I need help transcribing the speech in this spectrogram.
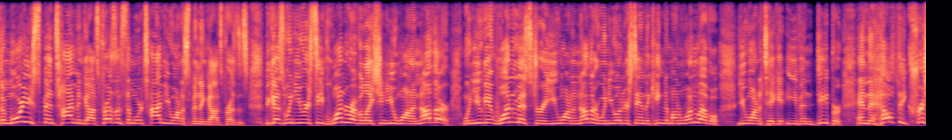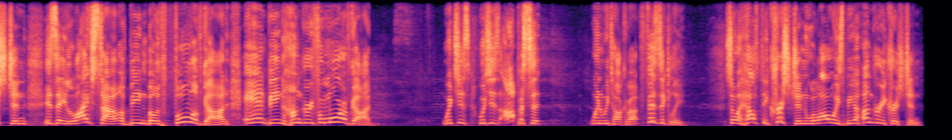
The more you spend time in God's presence, the more time you want to spend in God's presence. Because when you receive one revelation, you want another. When you get one mystery, you want another. When you understand the kingdom on one level, you want to take it even deeper. And the healthy Christian is a lifestyle of being both full of God and being hungry for more of God which is, which is opposite when we talk about physically. So a healthy Christian will always be a hungry Christian.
